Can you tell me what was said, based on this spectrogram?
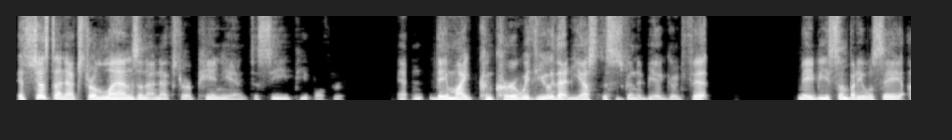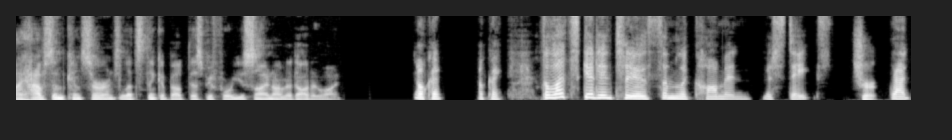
It's just an extra lens and an extra opinion to see people through and they might concur with you that yes, this is going to be a good fit. Maybe somebody will say, I have some concerns. Let's think about this before you sign on the dotted line. Okay. Okay. So let's get into some of the common mistakes sure that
